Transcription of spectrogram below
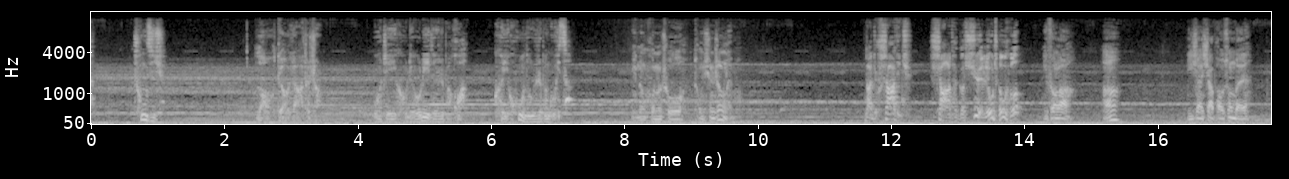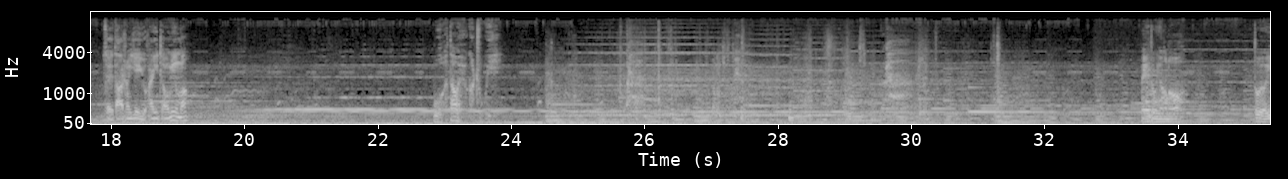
冲进去！老掉牙的事儿，我这一口流利的日本话，可以糊弄日本鬼子。你能糊弄出通行证来吗？那就杀进去，杀他个血流成河！你疯了？啊？你想吓跑松本，再搭上叶雨涵一条命吗？我倒有个主意。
